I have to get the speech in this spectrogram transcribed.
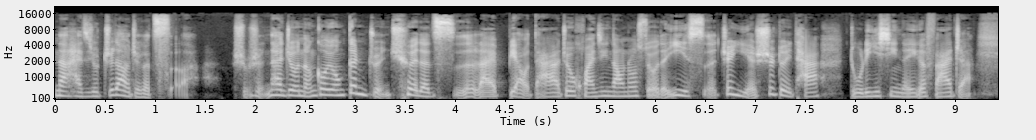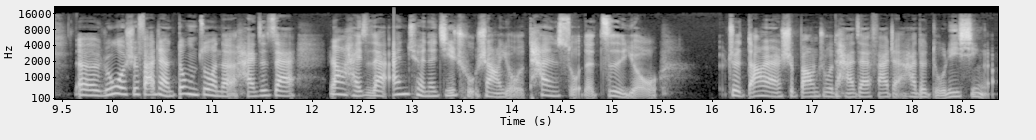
那孩子就知道这个词了，是不是？那就能够用更准确的词来表达这个环境当中所有的意思，这也是对他独立性的一个发展。呃，如果是发展动作呢，孩子在让孩子在安全的基础上有探索的自由，这当然是帮助他在发展他的独立性了。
